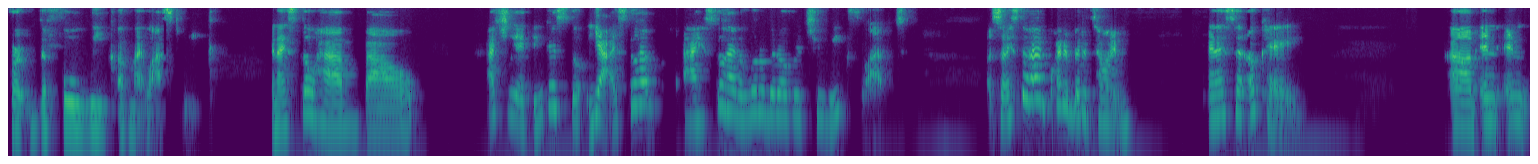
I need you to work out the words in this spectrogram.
for the full week of my last week. And I still have about, actually, I think I still, yeah, I still have, I still had a little bit over two weeks left. So I still had quite a bit of time. And I said, okay. Um, and and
